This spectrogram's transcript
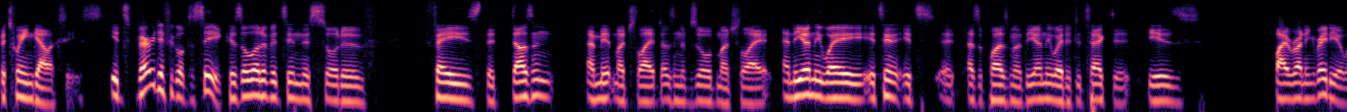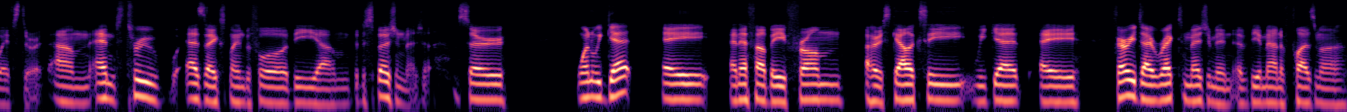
between galaxies. It's very difficult to see because a lot of it's in this sort of phase that doesn't emit much light, doesn't absorb much light, and the only way it's in it's it, as a plasma, the only way to detect it is by running radio waves through it, um, and through, as I explained before, the um, the dispersion measure. So when we get a an FRB from a host galaxy, we get a very direct measurement of the amount of plasma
